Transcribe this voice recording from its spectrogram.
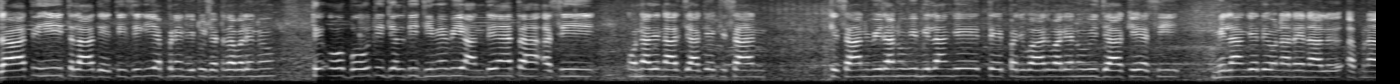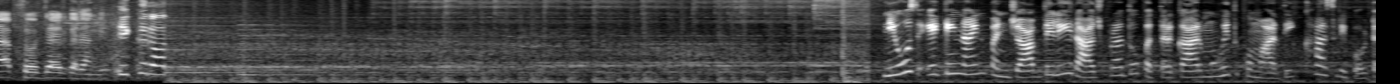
ਰਾਤ ਹੀ ਇਤਲਾਹ ਦੇਤੀ ਸੀਗੀ ਆਪਣੇ ਨੀਟੂ ਸ਼ਟਰਾ ਵਾਲੇ ਨੂੰ ਤੇ ਉਹ ਬਹੁਤ ਹੀ ਜਲਦੀ ਜਿਵੇਂ ਵੀ ਆਂਦੇ ਆ ਤਾਂ ਅਸੀਂ ਉਹਨਾਂ ਦੇ ਨਾਲ ਜਾ ਕੇ ਕਿਸਾਨ ਕਿਸਾਨ ਵੀਰਾਂ ਨੂੰ ਵੀ ਮਿਲਾਂਗੇ ਤੇ ਪਰਿਵਾਰ ਵਾਲਿਆਂ ਨੂੰ ਵੀ ਜਾ ਕੇ ਅਸੀਂ ਮਿਲਾਂਗੇ ਤੇ ਉਹਨਾਂ ਦੇ ਨਾਲ ਆਪਣਾ ਅਫਸੋਸ ਜ਼ਾਹਿਰ ਕਰਾਂਗੇ। ਇੱਕ ਰਾਤ ਨਿਊਜ਼ 89 ਪੰਜਾਬ ਦੇ ਲਈ ਰਾਜਪੁਰਾ ਤੋਂ ਪੱਤਰਕਾਰ ਮੋਹਿਤ ਕੁਮਾਰ ਦੀ ਖਾਸ ਰਿਪੋਰਟ।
